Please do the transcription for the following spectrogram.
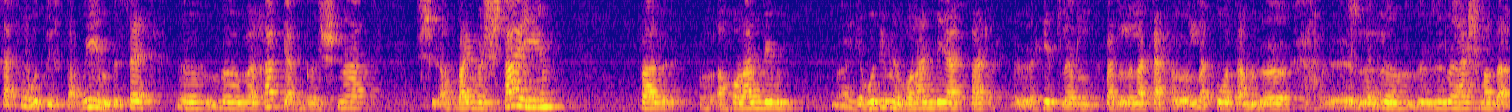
כתבו מכתבים וזה, ואחר כך בשנת 42' כבר ההולנדים היהודים מהולנדיה כבר, היטלר כבר לקח, לקחו אותם להשמדה.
